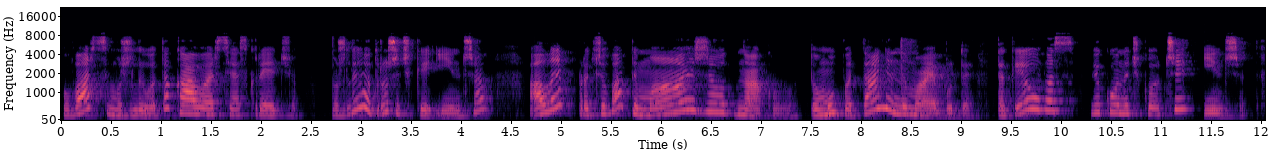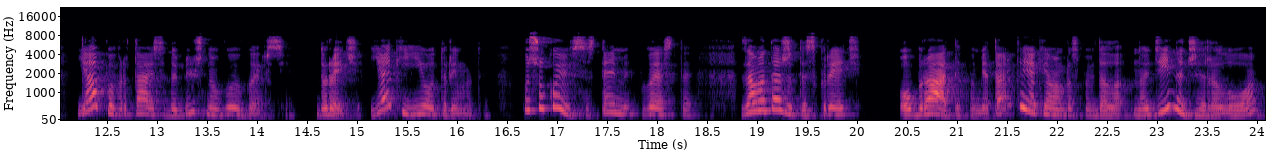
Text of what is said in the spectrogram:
У вас, можливо, така версія Scratch, можливо, трошечки інша, але працювати майже однаково. Тому питання не має бути таке у вас віконечко чи інше. Я повертаюся до більш нової версії. До речі, як її отримати? Пошуковій системі ввести, завантажити Scratch, обрати, пам'ятаєте, як я вам розповідала, надійне джерело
